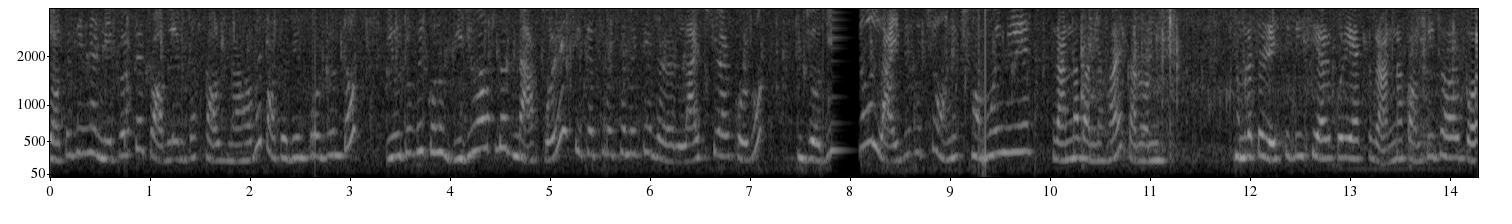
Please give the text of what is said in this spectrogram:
যতদিন না নেটওয়ার্কের প্রবলেমটা সলভ না হবে, ততদিন পর্যন্ত ইউটিউবে কোনো ভিডিও আপলোড না করে, সেক্ষেত্রে হচ্ছে আমি একটা লাইভ শেয়ার করব। যদিও লাইভে হচ্ছে অনেক সময় নিয়ে রান্না বান্না হয়, কারণ আমরা তো রেসিপি শেয়ার করি, একটা রান্না কমপ্লিট হওয়ার পর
